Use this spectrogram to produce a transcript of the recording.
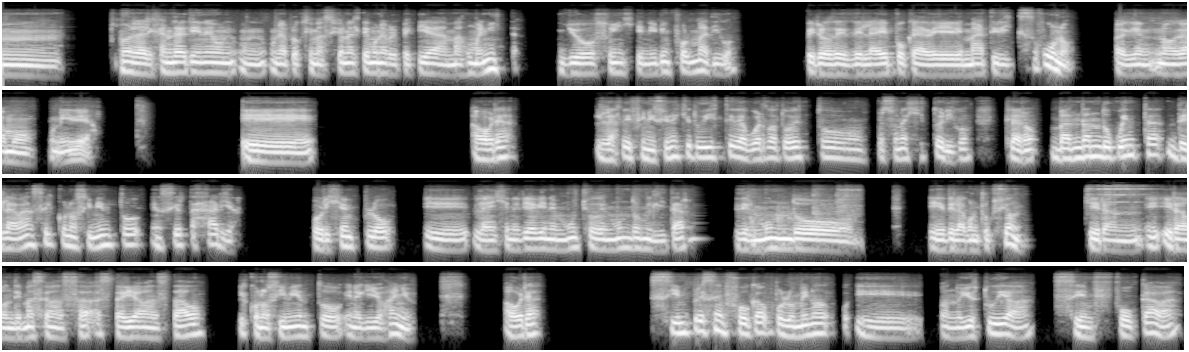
Alejandra tiene una aproximación al tema, una perspectiva más humanista. Yo soy ingeniero informático, pero desde la época de Matrix 1, para que nos hagamos una idea. Eh, ahora, las definiciones que tuviste de acuerdo a todos estos personajes históricos, claro, van dando cuenta del avance del conocimiento en ciertas áreas. Por ejemplo, eh, la ingeniería viene mucho del mundo militar del mundo eh, de la construcción, que eran, era donde más se había avanzado el conocimiento en aquellos años. Ahora, siempre se enfoca, por lo menos eh, cuando yo estudiaba, se enfocaba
